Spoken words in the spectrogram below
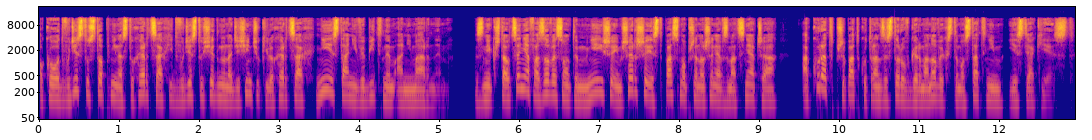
około 20 stopni na 100 Hz i 27 na 10 kHz nie jest ani wybitnym, ani marnym. Zniekształcenia fazowe są tym mniejsze, im szersze jest pasmo przenoszenia wzmacniacza, akurat w przypadku tranzystorów germanowych z tym ostatnim jest jak jest.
